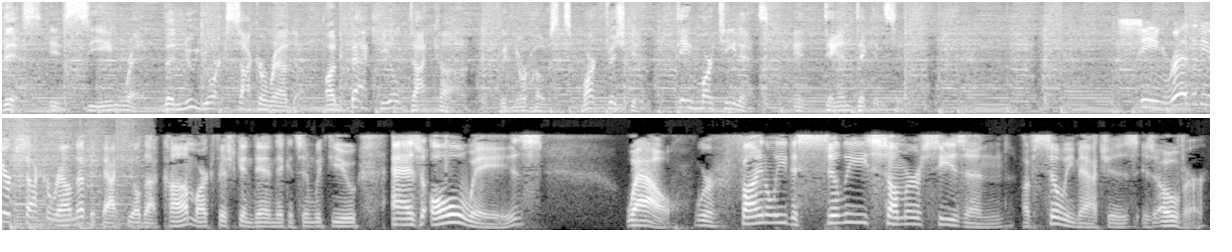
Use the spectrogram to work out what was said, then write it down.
This is Seeing Red, the New York Soccer Roundup on backheel.com with your hosts Mark Fishkin, Dave Martinez, and Dan Dickinson. Seeing Red, the New York Soccer Roundup at backheel.com. Mark Fishkin, Dan Dickinson with you as always. Wow, we're finally the silly summer season of silly matches is over.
